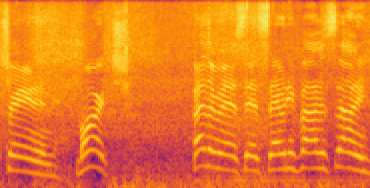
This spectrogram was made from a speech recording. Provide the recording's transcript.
Training, March. Weatherman says 75 and sunny.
